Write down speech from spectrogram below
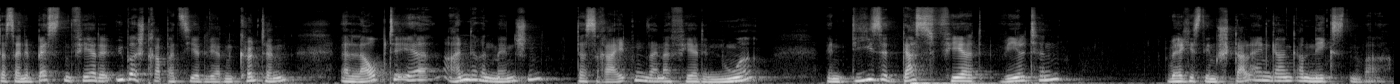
dass seine besten Pferde überstrapaziert werden könnten, erlaubte er anderen Menschen das Reiten seiner Pferde nur, wenn diese das Pferd wählten, welches dem Stalleingang am nächsten war.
